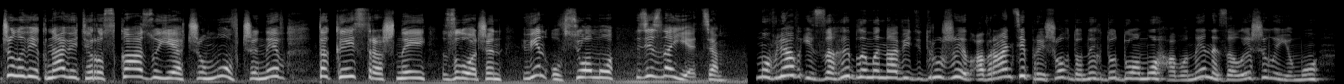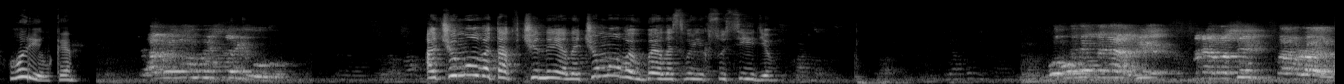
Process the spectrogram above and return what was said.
Чоловік навіть розказує, чому вчинив такий страшний злочин. Він у всьому зізнається. Мовляв, із загиблими навіть дружив, а вранці прийшов до них додому, а вони не залишили йому горілки. А чому ви так вчинили? Чому ви вбили своїх сусідів? Бо вони мене, мене Василь раз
